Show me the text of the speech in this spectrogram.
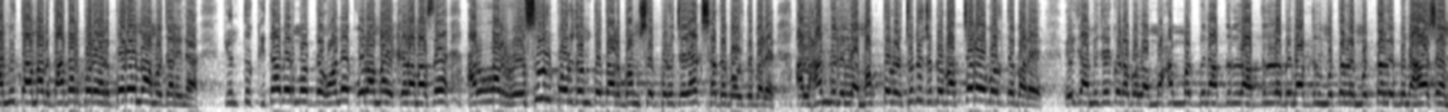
আমি তো আমার দাদার পরে আর পরেও নামও জানি না। কিন্তু কিতাবের মধ্যে অনেক ওলামাই কেরাম আছে, আল্লাহর রসুল পর্যন্ত তার বংশের পরিচয় একসাথে বলতে পারে। আলহামদুলিল্লাহ, মক্তবের ছোট ছোট বাচ্চারাও বলতে পারে। এই যে আমি যে করে বললাম, Mohammad bin Abdullah Abdullah bin Abdul Muttalib Muttalib bin Hashim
